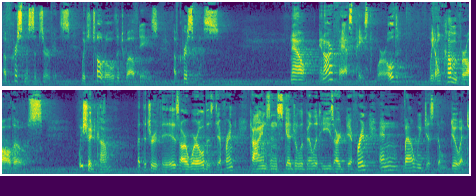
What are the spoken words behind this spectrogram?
of Christmas observance, which total the 12 days of Christmas. Now, in our fast paced world, we don't come for all those. We should come, but the truth is, our world is different. Times and schedule abilities are different, and, well, we just don't do it.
